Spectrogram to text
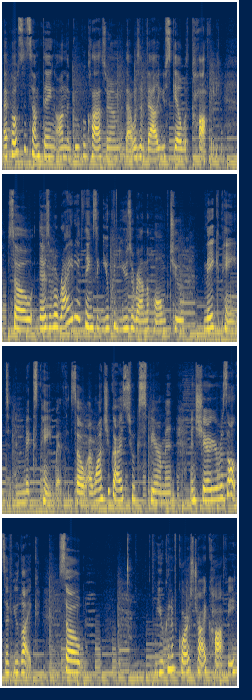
I posted something on the Google Classroom that was a value scale with coffee. So there's a variety of things that you could use around the home to make paint and mix paint with. So I want you guys to experiment and share your results if you'd like. So you can, of course, try coffee.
